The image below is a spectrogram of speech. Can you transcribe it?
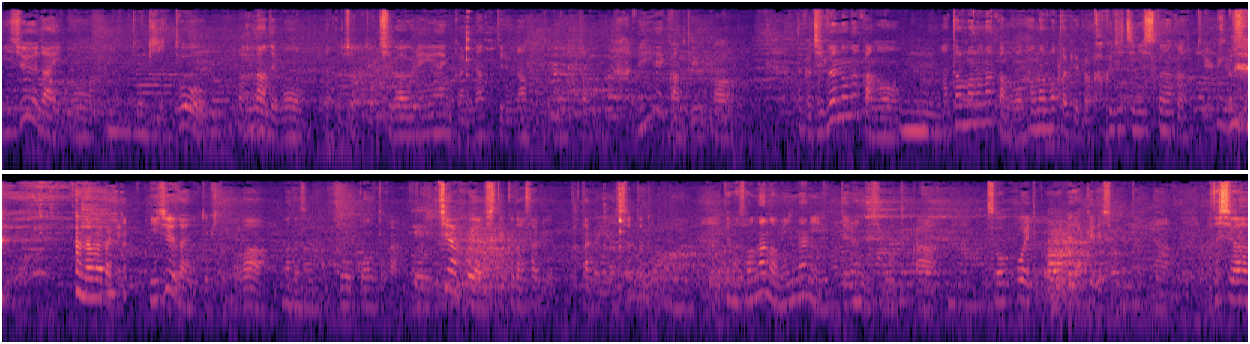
20代の時と今でもなんかちょっと違う恋愛観になってるなって思ったの。恋愛観っていうかなんか自分の中の、頭の中のお花畑が確実に少なくなっている気がする。花畑。20代の時とかはまだその合コンとかこうチヤホヤしてくださる方がいらっしゃったと思うでもそんなのみんなに言ってるんでしょとか嘘っぽいとか俺だけでしょみたいな私は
